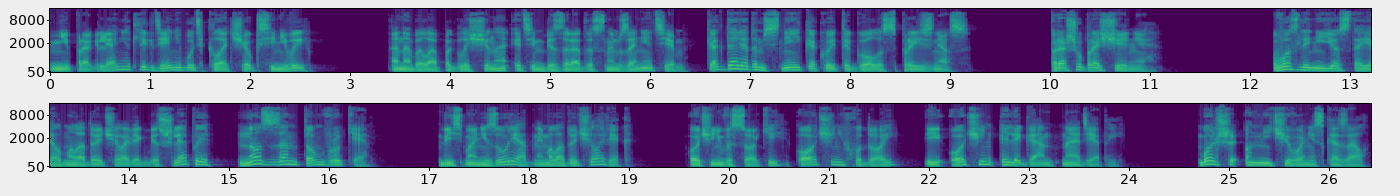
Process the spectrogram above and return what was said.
Не проглянет ли где-нибудь клочок синевы? Она была поглощена этим безрадостным занятием, когда рядом с ней какой-то голос произнес. «Прошу прощения». Возле нее стоял молодой человек без шляпы, но с зонтом в руке. Весьма незаурядный молодой человек. Очень высокий, очень худой и очень элегантно одетый. Больше он ничего не сказал,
